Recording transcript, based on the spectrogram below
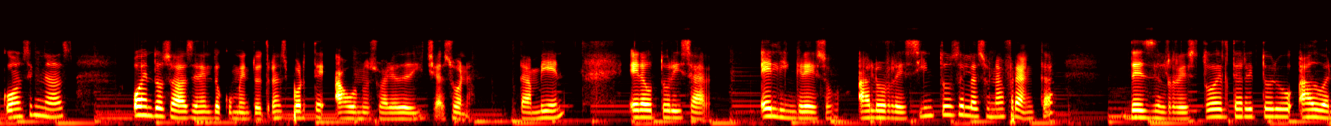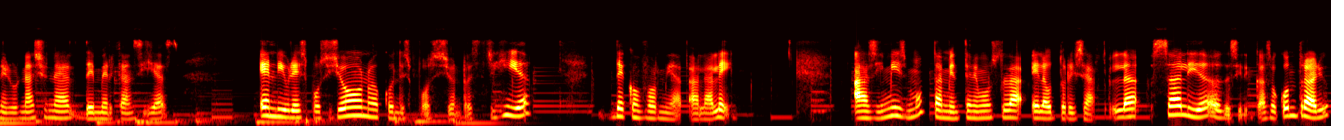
consignadas o endosadas en el documento de transporte a un usuario de dicha zona también el autorizar el ingreso a los recintos de la zona franca desde el resto del territorio aduanero nacional de mercancías en libre disposición o con disposición restringida de conformidad a la ley. Asimismo, también tenemos el autorizar la salida, es decir, en caso contrario,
